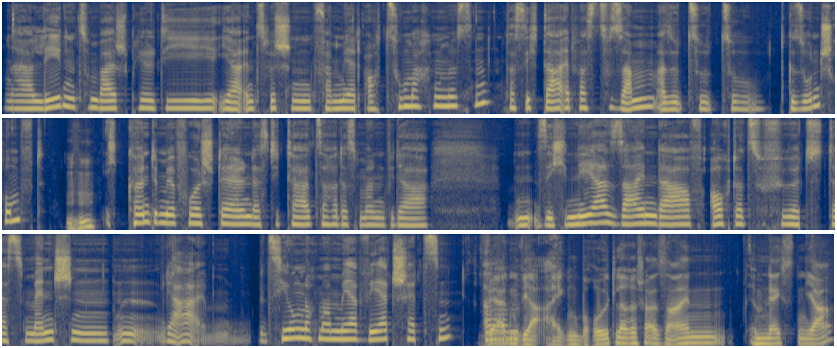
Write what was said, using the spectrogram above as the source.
na, Läden zum Beispiel, die ja inzwischen vermehrt auch zumachen müssen, dass sich da etwas zusammen, also zu, zu gesund schrumpft. Ich könnte mir vorstellen, dass die Tatsache, dass man wieder sich näher sein darf, auch dazu führt, dass Menschen ja Beziehungen noch mal mehr wertschätzen. Werden wir eigenbrötlerischer sein im nächsten Jahr,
